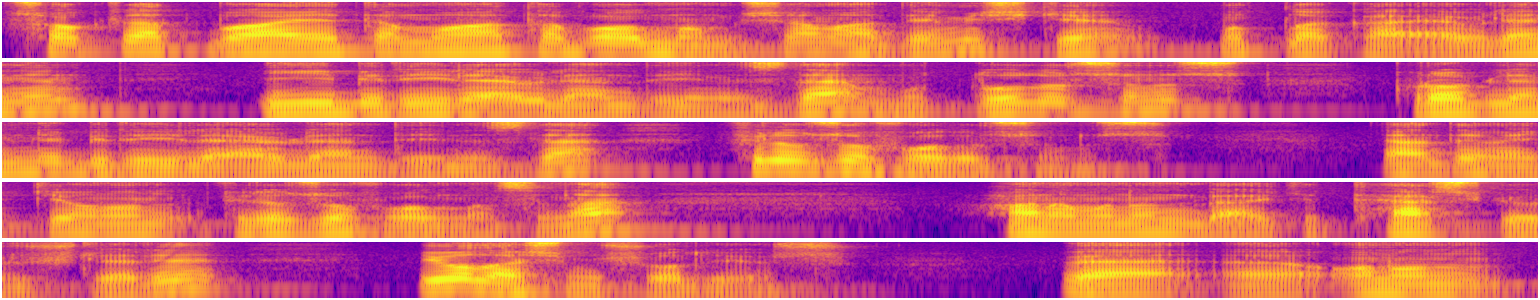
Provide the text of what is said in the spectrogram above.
Sokrat bu ayete muhatap olmamış ama demiş ki mutlaka evlenin. İyi biriyle evlendiğinizde mutlu olursunuz. Problemli biriyle evlendiğinizde filozof olursunuz. Yani demek ki onun filozof olmasına hanımının belki ters görüşleri yol açmış oluyor. Ve e, onun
